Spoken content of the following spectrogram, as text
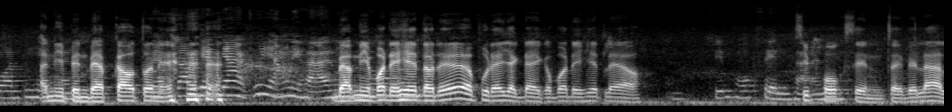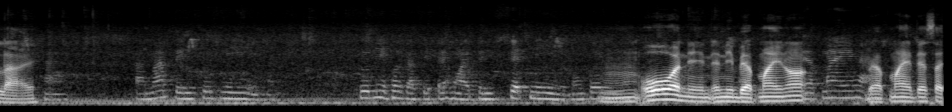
ก่อนที่ฮ็ดอันนี้เป็นแบบเก่าตัวนี้ แบบเก่าเฮ็ดยากคือหยังนี่ค่ะอัแบบนี้บ่ได้เฮ็ดดอกเด้อผู้ใดอยากได้ก็บ่ได้เฮ็ดแล้ว16เซนค่ะ16 เซนใจเวลาหลาย ค่ะสามารถเป็นชุดนี้ค่ะ ชุดนี้เพิ่นก็สิไปหอยเป็นเซตนี้ของเพิ่นอืมโอ้อันนี้อันนี้แบบใหม่เนาะแบบใหม่ค่ะแบบใหม่แต่ใส่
